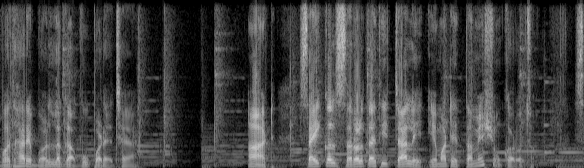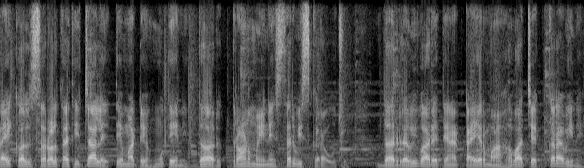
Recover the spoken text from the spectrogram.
વધારે બળ લગાવવું પડે છે. આઠ, સાયકલ સરળતાથી ચાલે એ માટે તમે શું કરો છો? સાયકલ સરળતાથી ચાલે તે માટે હું તેની દર ત્રણ મહિને સર્વિસ કરાવું છું. દર રવિવારે તેના ટાયરમાં હવા ચેક કરાવીને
